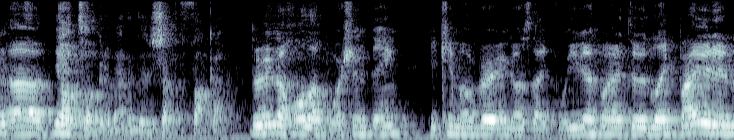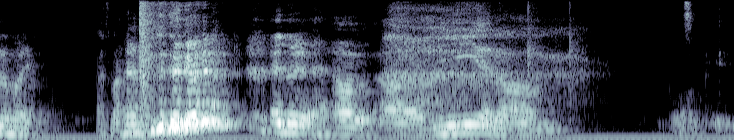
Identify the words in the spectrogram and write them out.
Uh, You know what I'm talking about. Then shut the fuck up. during the whole abortion thing, he came over and goes like, "Well, you guys wanted to like Biden," I'm like, "That's not him." and then uh, uh, me and um, He's an idiot.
